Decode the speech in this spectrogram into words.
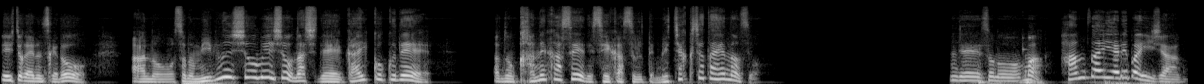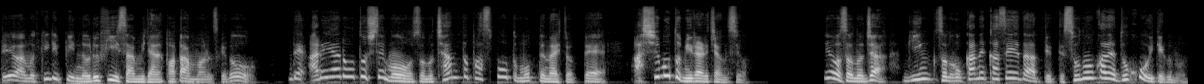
ていう人がいるんですけど、あの、その身分証明書なしで外国で、あの、金稼いで生活するってめちゃくちゃ大変なんですよ。で、その、まあ、犯罪やればいいじゃんっていう、あの、フィリピンのルフィさんみたいなパターンもあるんですけど、で、あれやろうとしても、その、ちゃんとパスポート持ってない人って、足元見られちゃうんですよ。要はその、じゃあ、銀、そのお金稼いだって言って、そのお金どこ置いていくの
